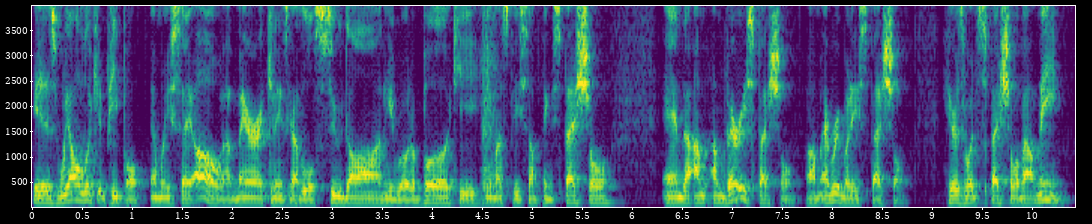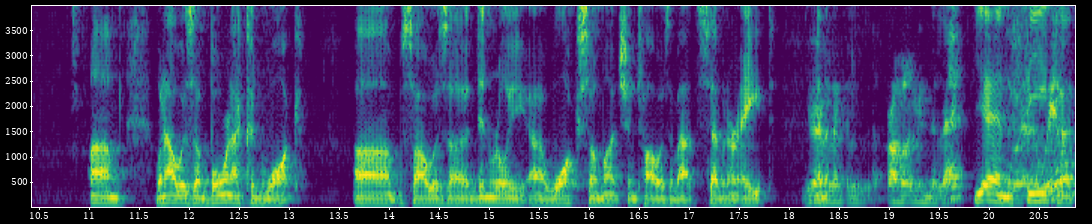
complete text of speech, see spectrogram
is we all look at people and we say, "Oh, American. He's got a little suit on. He wrote a book. He he must be something special." And I'm, I'm very special. Um, everybody's special. Here's what's special about me. Um, when I was uh, born, I couldn't walk. Um, so I was uh, didn't really uh, walk so much until I was about seven or eight. You have like a, problem in the legs? Yeah, and You the feet. wheel? Uh,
